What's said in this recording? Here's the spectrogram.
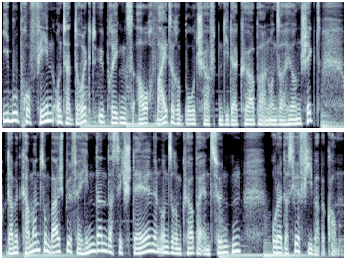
Ibuprofen unterdrückt übrigens auch weitere Botschaften, die der Körper an unser Hirn schickt. Und damit kann man zum Beispiel verhindern, dass sich Stellen in unserem Körper entzünden oder dass wir Fieber bekommen.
